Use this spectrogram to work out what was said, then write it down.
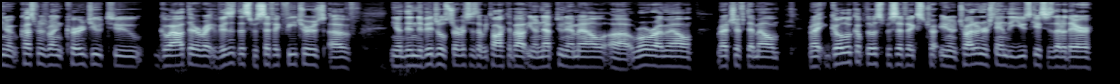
You know, customers want to encourage you to go out there, right? Visit the specific features of, you know, the individual services that we talked about. You know, Neptune ML, uh, Aurora ML, Redshift ML. Right, go look up those specifics. Try, you know, try to understand the use cases that are there,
